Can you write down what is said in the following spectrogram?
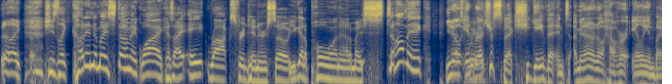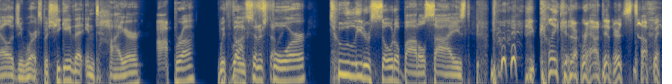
They're like, she's like, cut into my stomach. Why? Because I ate rocks for dinner. So you got to pull one out of my stomach. You know, That's in weird. retrospect, she gave that. Ent- I mean, I don't know how her alien biology works, but she gave that entire opera with Rocks those in her stomach. four two liter soda bottle sized clinking around in her stomach.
